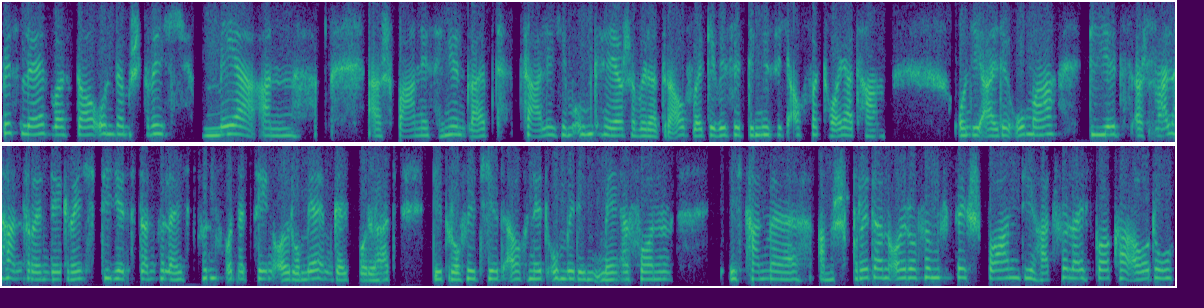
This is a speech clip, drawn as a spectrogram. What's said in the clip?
bisschen, was da unterm Strich mehr an Ersparnis hängen bleibt, zahle ich im Umkehr schon wieder drauf, weil gewisse Dinge sich auch verteuert haben. Und die alte Oma, die jetzt eine Schmalhandrente kriegt, die jetzt dann vielleicht fünf oder zehn Euro mehr im Geldbeutel hat, die profitiert auch nicht unbedingt mehr von, ich kann mir am Sprit 1,50 Euro sparen, die hat vielleicht gar kein Auto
